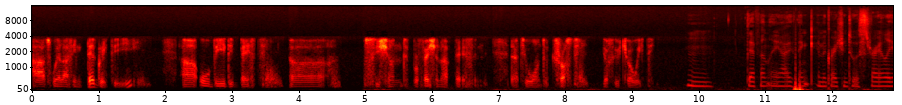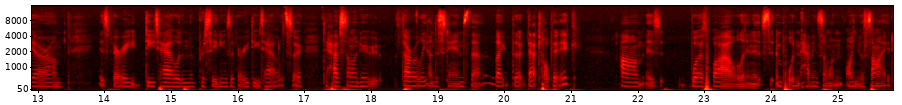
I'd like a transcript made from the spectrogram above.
as well as integrity, uh, will be the best uh, positioned professional person that you want to trust your future with. Mm, definitely, I think immigration to Australia um, is very detailed, and the proceedings are very detailed. So to have someone who thoroughly understands that, like the, that topic, um, is worthwhile, and it's important having someone on your side.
